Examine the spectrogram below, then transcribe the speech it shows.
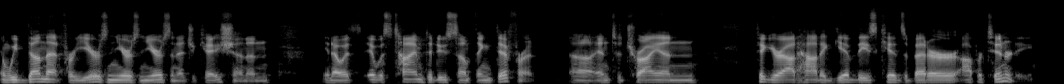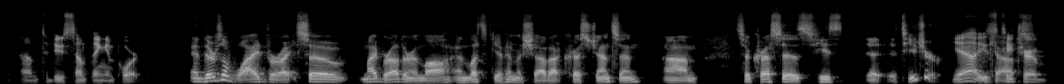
and we've done that for years and years and years in education, and you know it's it was time to do something different uh, and to try and figure out how to give these kids a better opportunity um, to do something important. And there's a wide variety. So my brother-in-law, and let's give him a shout out, Chris Jensen. Um, so Chris is he's a, a teacher. Yeah, he's a teacher.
